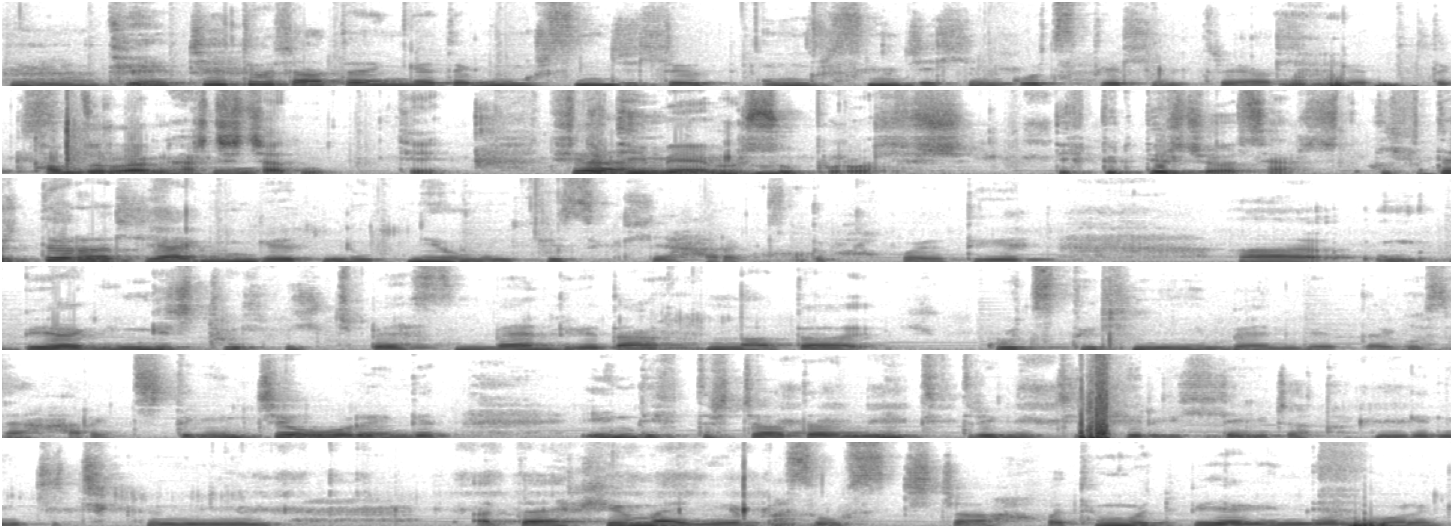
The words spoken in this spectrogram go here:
Тийм. Жийдвэл одоо ингээд яг өнгөрсөн жилүүд өнгөрсөн жилийн гүйцэтгэл энтрээ бол ингээд том зургаар нь харч чадна. Тийм. Гэхдээ тийм амар супер бол биш. Дэвтэр дээр ч бас харчдаг. Дэвтэр дээр бол яг ингээд нүдний өмнө физикли харагддаг байхгүй. Тэгээд а би яг ингэж төлөвлөж байсан байна. Тэгээд ард нь одоо гүйцэтгэл нь юм байна гэдэг айгуу сайн харагддаг. Энд чинь өөрөө ингээд энэ дэвтэр чи одоо нэг дэвтрийг нэг жил хэрэглэлээ гэж бодоход ингээд нэг жижигхэн юм одоо архив маягийн бас үүсчихэж байгаа байхгүй. Тэнгүүд би яг энэ дээр нөгөө нэг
